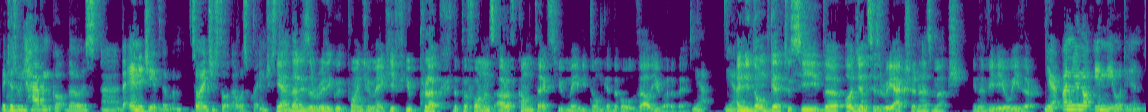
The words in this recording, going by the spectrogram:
because Mm-hmm. we haven't got those uh, the energy of the room. So I just thought that was quite interesting. Yeah, that is a really good point you make. If you pluck the performance out of context, you maybe don't get the whole value out of it. yeah, yeah, And you don't get to see the audience's reaction as much in the video either. yeah. And you're not in the audience,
